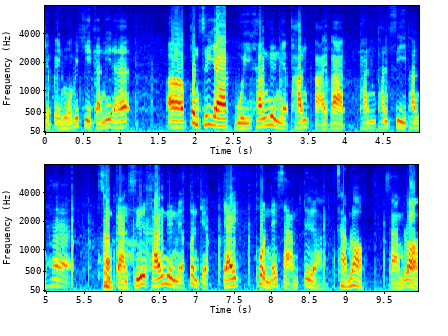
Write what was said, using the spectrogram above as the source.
จะเป็นหัวไม่ขีดกันนี่นะฮะอ่าเปิ้ลซื้อยาปุ๋ยครั้งหนึ่งเนี่ยพันปลายบาทพันพันสี่พันห้า ซึ่งการซื้อครั้งหนึ่งเนี่ยเปิ้ลจะใจพ่นได้สามเตื้อสามรอบ สามรอบ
